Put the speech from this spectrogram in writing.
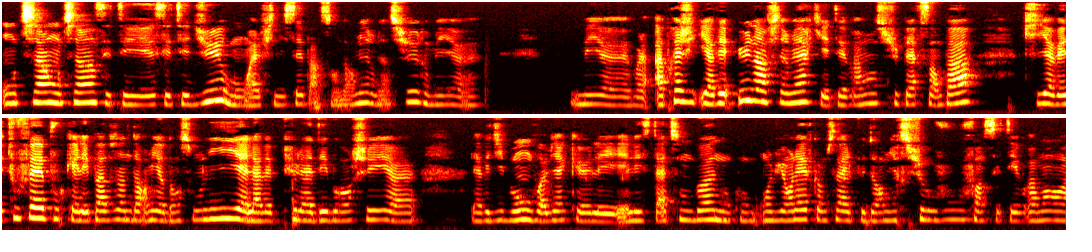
on tient, on tient, c'était c'était dur. Bon, elle finissait par s'endormir bien sûr, mais mais voilà. Après il y avait une infirmière qui était vraiment super sympa, qui avait tout fait pour qu'elle ait pas besoin de dormir dans son lit. Elle avait pu la débrancher il avait dit bon, on voit bien que les, les stats sont bonnes, donc on, lui enlève comme ça, elle peut dormir sur vous. Enfin, c'était vraiment,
